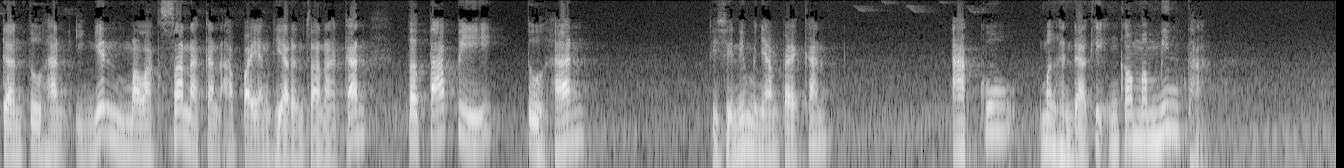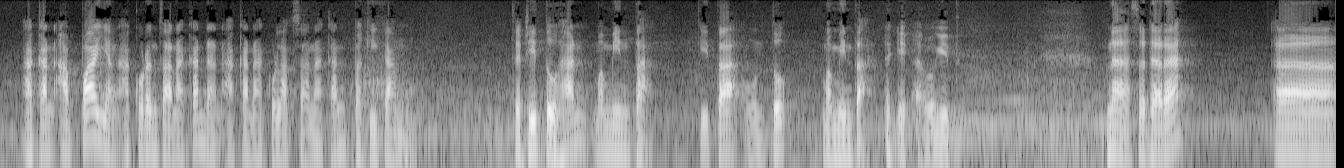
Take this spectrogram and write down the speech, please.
dan Tuhan ingin melaksanakan apa yang dia rencanakan, tetapi Tuhan di sini menyampaikan aku menghendaki engkau meminta akan apa yang aku rencanakan dan akan aku laksanakan bagi kamu. Jadi Tuhan meminta kita untuk meminta, ya begitu. Nah, saudara, eh,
